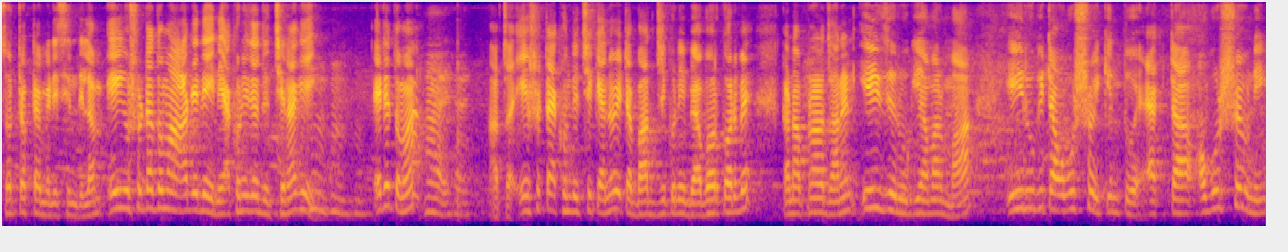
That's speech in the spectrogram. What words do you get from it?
ছোট্ট একটা মেডিসিন দিলাম। এই ওষুধটা তোমার আগে দেয়নি, এখনই যা দিচ্ছে নাকি? এটা তোমার? হ্যাঁ হ্যাঁ আচ্ছা ওষুধটা এখন দিচ্ছি কেন? এটা বাহ্যিক উনি ব্যবহার করবে। কারণ আপনারা জানেন এই যে রুগী আমার মা এই রুগীটা অবশ্যই কিন্তু একটা অবশ্যই উনি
